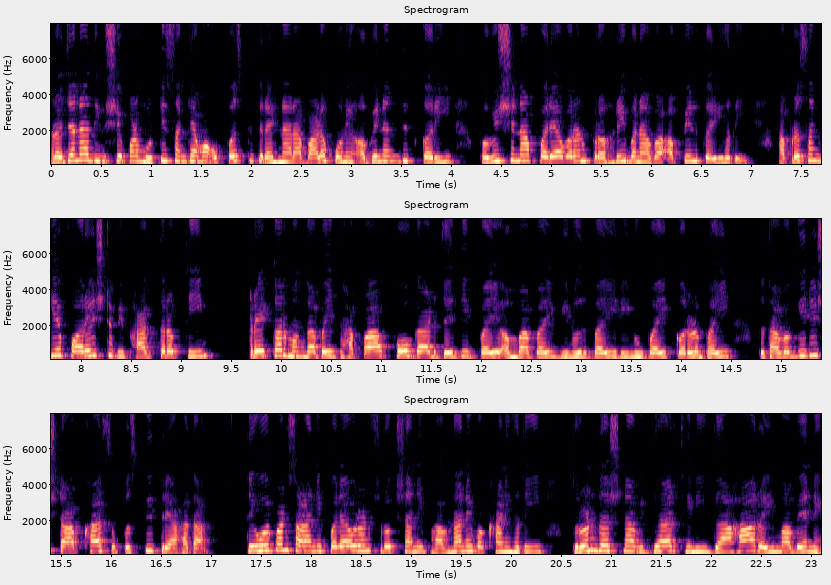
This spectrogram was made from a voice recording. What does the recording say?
રજાના દિવસે પણ મોટી સંખ્યામાં ઉપસ્થિત રહેનારા બાળકોને અભિનંદિત કરી ભવિષ્યના પર્યાવરણ પ્રહરી બનાવવા અપીલ કરી હતી. આ પ્રસંગે ફોરેસ્ટ વિભાગ તરફથી ટ્રેકર મંગાભાઈ ધાપા, ફોગાર્ડ જયદીપભાઈ, અંબાભાઈ, વિનોદભાઈ, રીનુભાઈ, કરણભાઈ તથા વગેરે સ્ટાફ ખાસ ઉપસ્થિત રહ્યા હતા. તેઓએ પણ શાળાની પર્યાવરણ સુરક્ષાની ભાવનાને વખાણી હતી. ધોરણ દસના વિદ્યાર્થીની ગાહા રહીમાબેને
